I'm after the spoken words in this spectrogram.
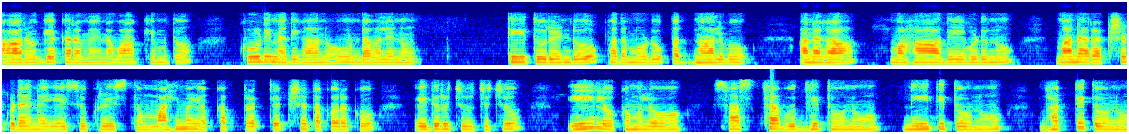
ఆరోగ్యకరమైన వాక్యముతో కూడినదిగాను ఉండవలెను. తీతు రెండు పదమూడు పద్నాలుగు అనగా మహాదేవుడును మన రక్షకుడైన యేసుక్రీస్తు మహిమ యొక్క ప్రత్యక్షత కొరకు ఎదురు చూచుచు ఈ లోకములో స్వస్థ బుద్ధితోనూ నీతితోనూ భక్తితోనూ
